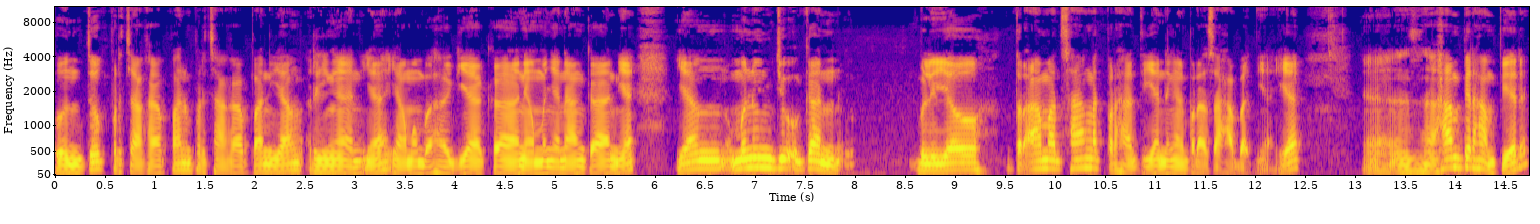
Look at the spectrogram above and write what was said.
untuk percakapan-percakapan yang ringan ya, yang membahagiakan, yang menyenangkan ya, yang menunjukkan beliau teramat sangat perhatian dengan para sahabatnya ya. ya hampir-hampir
